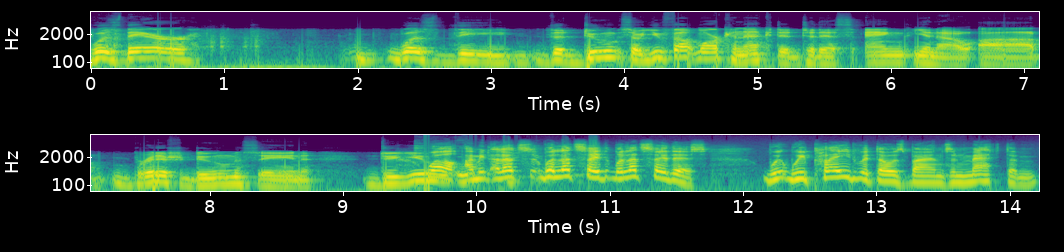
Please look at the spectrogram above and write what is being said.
was there was the the doom? So you felt more connected to this, ang, you know, uh, British doom scene. Do you? well i mean let's well let's say well let's say this. We, we played with those bands and met them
